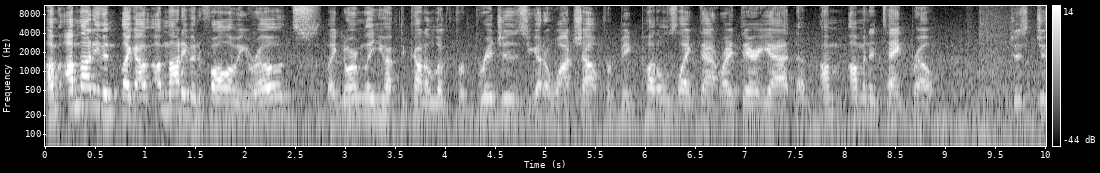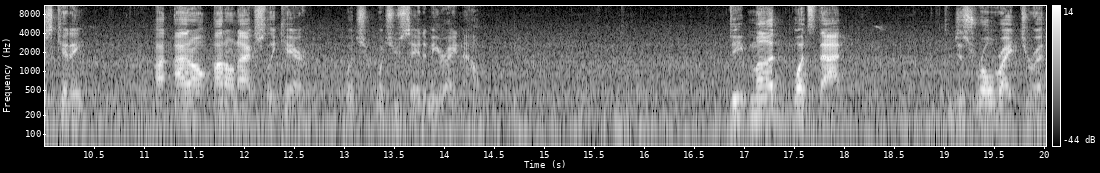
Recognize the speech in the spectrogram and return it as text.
I'm, I'm not even, like, I'm not even following roads. Like, normally you have to kind of look for bridges. You got to watch out for big puddles like that right there. Yeah, I'm, I'm in a tank, bro. Just, just kidding. I, I don't, I don't actually care what you, what you say to me right now. Deep mud, what's that? Can just roll right through it.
